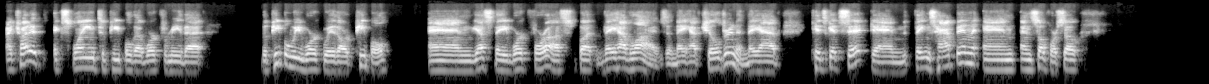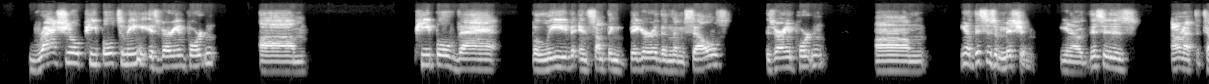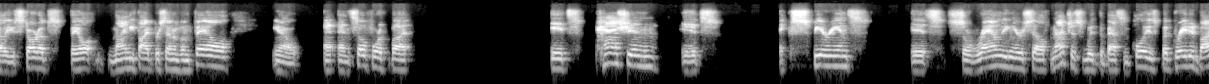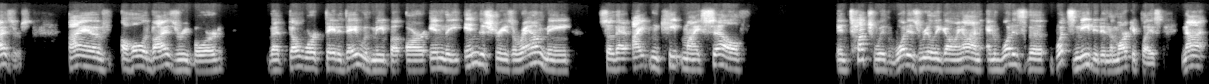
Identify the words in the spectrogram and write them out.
I try to explain to people that work for me that the people we work with are people and yes they work for us but they have lives and they have children and they have kids get sick and things happen and and so forth so rational people to me is very important um people that believe in something bigger than themselves is very important. Um, you know, this is a mission. You know, this is, I don't have to tell you, startups, all, 95% of them fail, you know, and, and so forth. But it's passion, it's experience, it's surrounding yourself not just with the best employees, but great advisors. I have a whole advisory board that don't work day to day with me, but are in the industries around me so that I can keep myself in touch with what is really going on and what is the what's needed in the marketplace not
